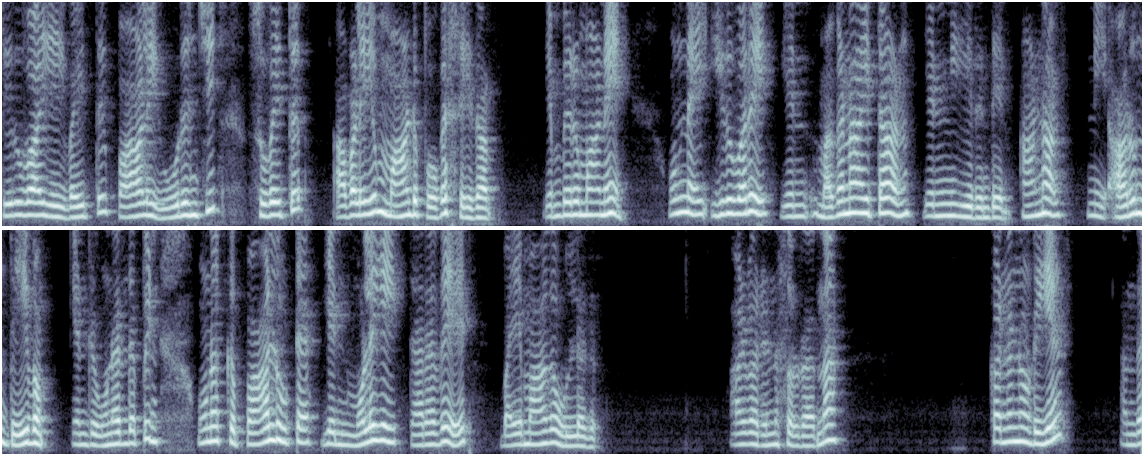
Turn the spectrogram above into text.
திருவாயை வைத்து பாலை உறிஞ்சி சுவைத்து அவளையும் மாண்டு போக செய்தான். எம்பெருமானே உன்னை இதுவரை என் மகனாய்த்தான் எண்ணியிருந்தேன். ஆனால் நீ அருந்தெய்வம் என்று உணர்ந்த பின் உனக்கு பாலூட்ட என் முளையை தரவே பயமாக உள்ளது. ஆழ்வார் என்ன சொல்கிறாருன்னா கண்ணனுடைய அந்த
